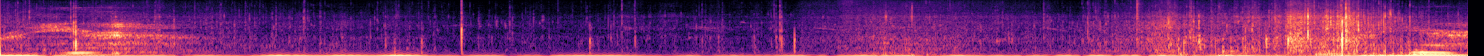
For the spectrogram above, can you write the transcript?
Right here. Right here.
